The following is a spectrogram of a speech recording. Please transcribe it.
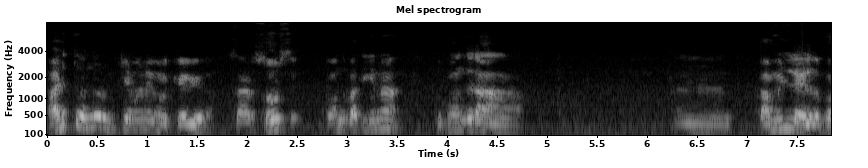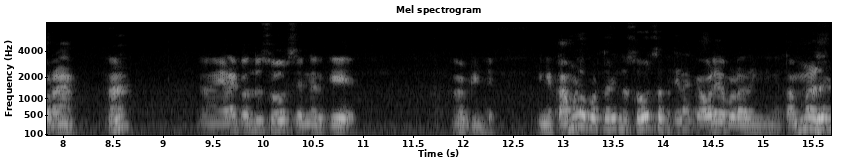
அடுத்து வந்து ஒரு முக்கியமான உங்களுக்கு கேள்வி தான் சார் சோர்ஸ் இப்போ வந்து பார்த்தீங்கன்னா இப்போ வந்து நான் தமிழில் தமிழ்ல எழுத போறேன். எனக்கு வந்து சோர்ஸ் என்ன இருக்கு? அப்படின்ட்டு. நீங்க தமிழை பொறுத்த வரைக்கும் இந்த சோர்ஸை பத்திலாம் கவலையப்படாதீங்க. நீங்க தமிழ் எழுத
